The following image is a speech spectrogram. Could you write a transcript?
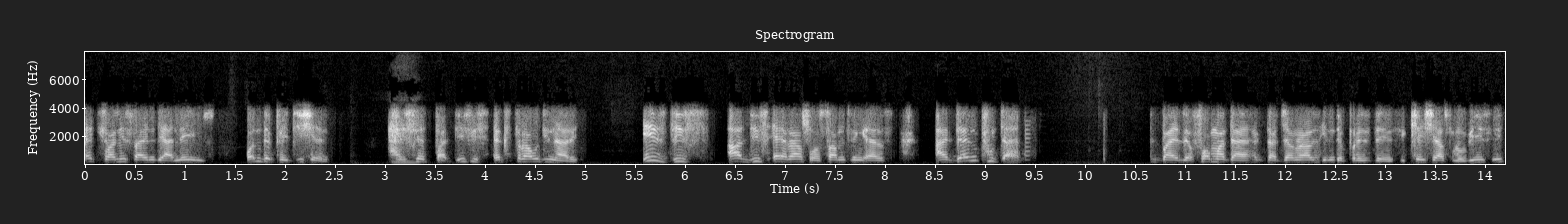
actually signed their names on the petition. I mm. said, but this is extraordinary. Is this, are these errors or something else? I then put up by the former Director General in the presidency, Cassius Lubisi,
